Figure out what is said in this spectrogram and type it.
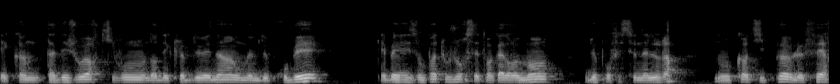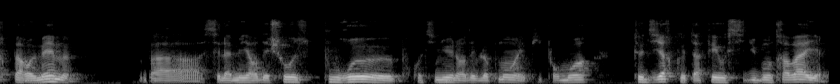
Et quand tu as des joueurs qui vont dans des clubs de N1 ou même de Pro B, eh ben, ils n'ont pas toujours cet encadrement de professionnels-là. Donc quand ils peuvent le faire par eux-mêmes, bah, c'est la meilleure des choses pour eux, pour continuer leur développement. Et puis pour moi, te dire que tu as fait aussi du bon travail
